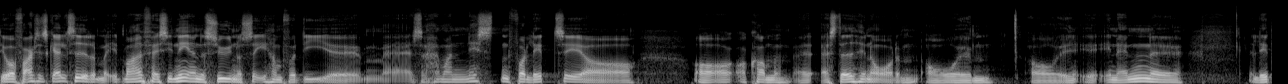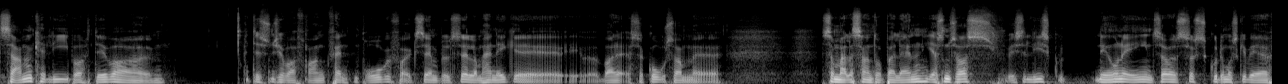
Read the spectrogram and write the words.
det var faktisk altid et meget fascinerende syn at se ham, fordi øh, altså, han var næsten for let til at, og, og komme afsted hen over dem. Og, øhm, øh, og en anden øh, lidt samme kaliber, det var... Øh, det synes jeg var Frank van Brugge for eksempel, selvom han ikke øh, var så god som, øh, som Alessandro Ballan. Jeg synes også, hvis jeg lige skulle nævne en, så, så skulle det måske være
